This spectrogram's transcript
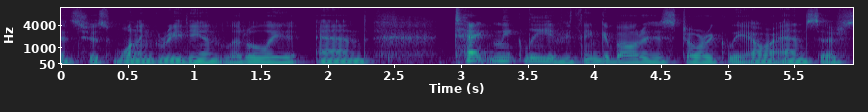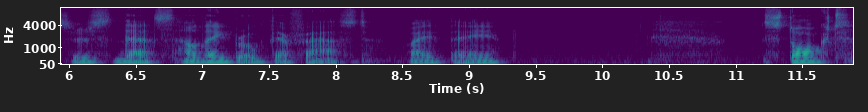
It's just one ingredient, literally, and technically, if you think about it historically, our ancestors, that's how they broke their fast, right? They stalked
